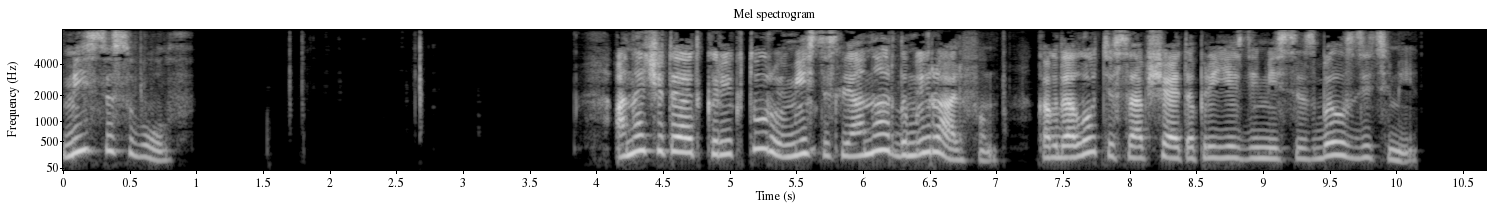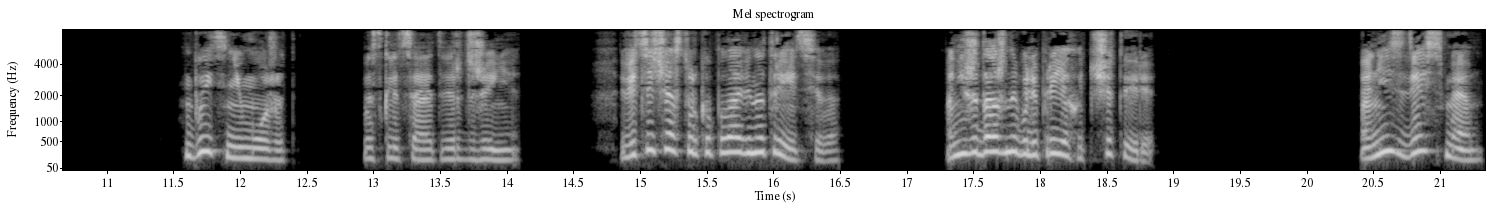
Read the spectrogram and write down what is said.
Миссис Вулф. Она читает корректуру вместе с Леонардом и Ральфом, когда Лотти сообщает о приезде миссис Белл с детьми. «Быть не может», — восклицает Вирджиния. «Ведь сейчас только половина третьего. Они же должны были приехать в четыре». «Они здесь, мэм»,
